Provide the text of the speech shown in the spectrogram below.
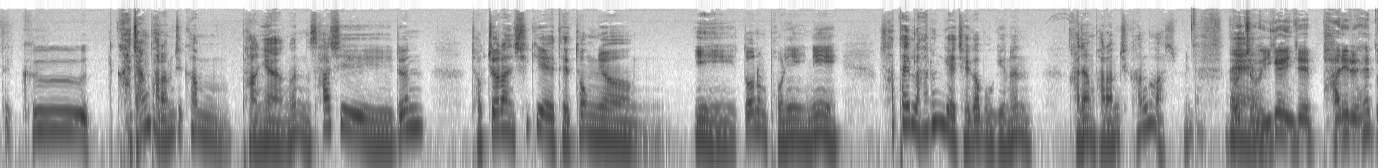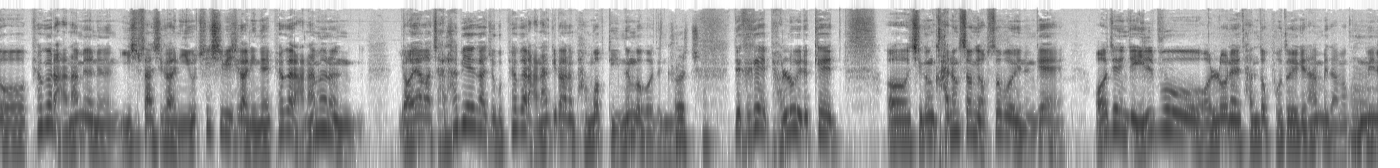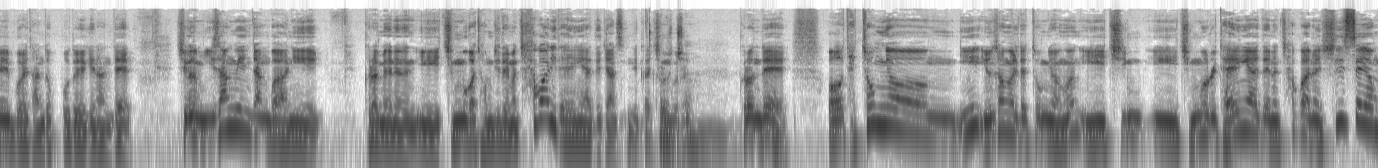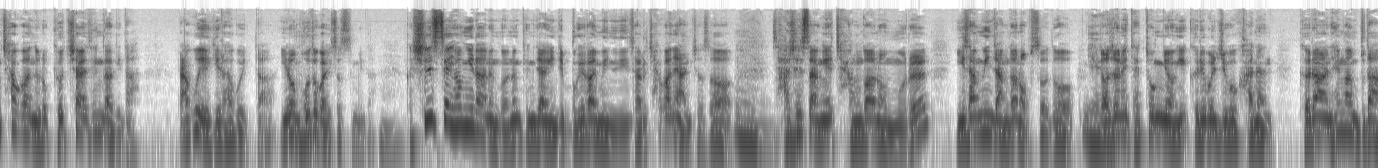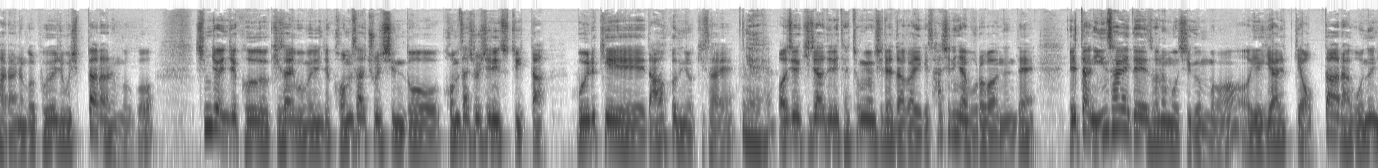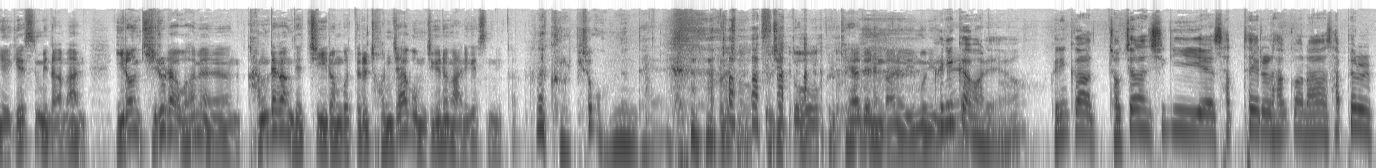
근데 그 가장 바람직한 방향은 사실은 적절한 시기에 대통령이 또는 본인이 사퇴를 하는 게 제가 보기에는 가장 바람직한 것 같습니다. 그렇죠. 네. 이게 이제 발의를 해도 표결 안 하면은 24시간 이후 72시간 이내에 표결 안 하면은 여야가 잘 합의해가지고 표결 안 하기로 하는 방법도 있는 거거든요. 그렇죠. 근데 그게 별로 이렇게 어 지금 가능성이 없어 보이는 게 어제 이제 일부 언론의 단독 보도이긴 합니다만 음. 국민일보의 단독 보도이긴 한데 지금 이상민 장관이 그러면은 이 직무가 정지되면 차관이 대행해야 되지 않습니까? 직무를. 그렇죠. 그런데 어 대통령이 윤석열 대통령은 이, 직, 이 직무를 대행해야 되는 차관은 실세형 차관으로 교체할 생각이다. 라고 얘기를 하고 있다. 이런 음. 보도가 있었습니다. 그러니까 실세형이라는 거는 굉장히 이제 무게감 있는 인사를 차관에 앉혀서 음. 사실상의 장관 업무를 이상민 장관 없어도 예. 여전히 대통령이 그립을 지고 가는 그러한 행안부다라는 걸 보여주고 싶다라는 거고 심지어 이제 그 기사에 보면 이제 검사 출신도 검사 출신일 수도 있다. 뭐 이렇게 나왔거든요 기사에. 예. 어제 기자들이 대통령실에다가 이게 사실이냐 물어봤는데 일단 인사에 대해서는 뭐 지금 뭐 얘기할 게 없다라고는 얘기했습니다만 이런 기류라고 하면은 강대강 대치 이런 것들을 전제하고 움직이는 거 아니겠습니까? 근데 그럴 필요가 없는데. 그렇죠. 굳이 또 그렇게 해야 되는가 하는 의문인데. 그러니까 말이에요. 그러니까 적절한 시기에 사퇴를 하거나 사표를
